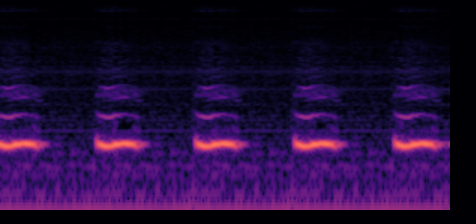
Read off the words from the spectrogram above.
「嗯嗯嗯嗯嗯。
